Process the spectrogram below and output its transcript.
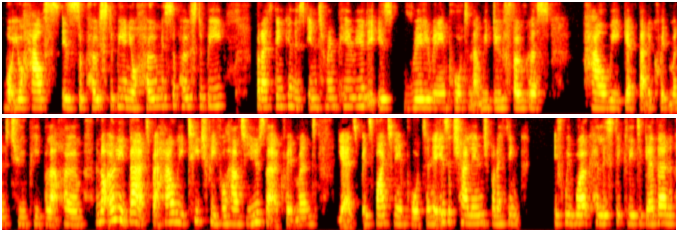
what your house is supposed to be and your home is supposed to be. But I think in this interim period, it is really, really important that we do focus how we get that equipment to people at home. And not only that, but how we teach people how to use that equipment. Yeah, it's, it's vitally important. It is a challenge, but I think if we work holistically together and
